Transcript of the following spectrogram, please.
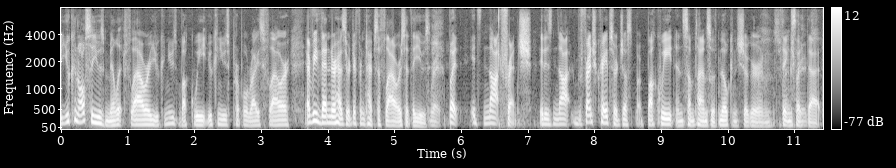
But you can also use millet flour. You can use buckwheat. You can use purple rice flour. Every vendor has their different types of flours that they use. Right. But it's not French. It is not. French crepes are just buckwheat and sometimes with milk and sugar and things like crepes. that.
